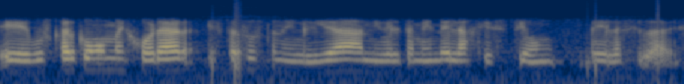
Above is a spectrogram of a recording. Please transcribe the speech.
Eh, buscar cómo mejorar esta sostenibilidad a nivel también de la gestión de las ciudades.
